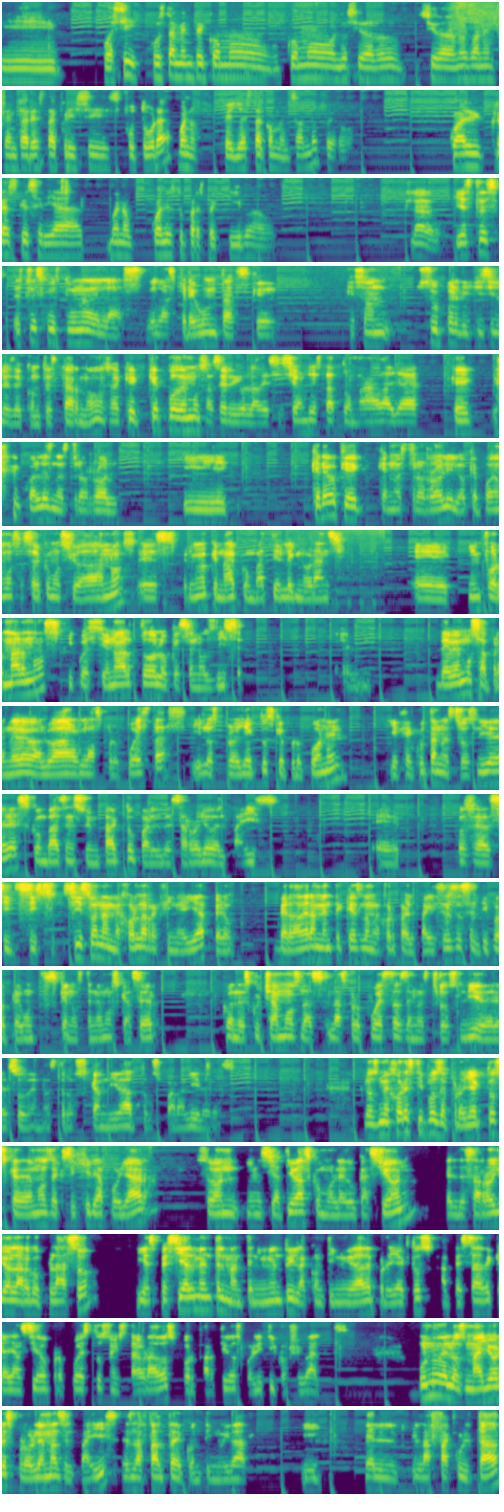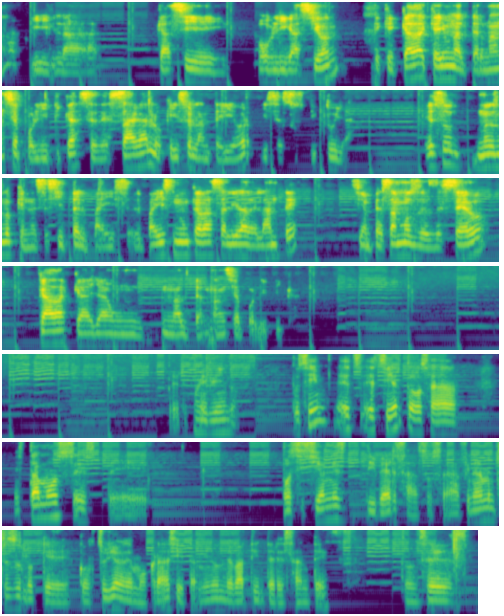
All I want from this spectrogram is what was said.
y pues sí, justamente cómo, cómo los ciudadanos, ciudadanos van a enfrentar esta crisis futura, bueno, que ya está comenzando, pero ¿cuál crees que sería, bueno, cuál es tu perspectiva? Claro, y esta es, esto es justo una de las, de las preguntas que, que son súper difíciles de contestar, ¿no? O sea, ¿qué, ¿qué, podemos hacer? Digo, la decisión ya está tomada, ya ¿qué, ¿cuál es nuestro rol? Y creo que, que, nuestro rol y lo que podemos hacer como ciudadanos es, primero que nada, combatir la ignorancia, eh, informarnos y cuestionar todo lo que se nos dice. Eh, debemos aprender a evaluar las propuestas y los proyectos que proponen y ejecutan nuestros líderes con base en su impacto para el desarrollo del país. Eh, o sea, sí, sí, sí suena mejor la refinería, pero verdaderamente qué es lo mejor para el país. Ese es el tipo de preguntas que nos tenemos que hacer cuando escuchamos las, las propuestas de nuestros líderes o de nuestros candidatos para líderes. Los mejores tipos de proyectos que debemos de exigir y apoyar son iniciativas como la educación, el desarrollo a largo plazo y especialmente el mantenimiento y la continuidad de proyectos a pesar de que hayan sido propuestos o instaurados por partidos políticos rivales. Uno de los mayores problemas del país es la falta de continuidad y la facultad y la casi obligación de que cada que hay una alternancia política se deshaga lo que hizo el anterior y se sustituya. Eso no es lo que necesita el país. El país nunca va a salir adelante si empezamos desde cero cada que haya una alternancia política. Muy bien. Pues sí, es, es cierto, o sea, estamos este, posiciones diversas, o sea, finalmente eso es lo que construye la democracia y también un debate interesante. Entonces,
